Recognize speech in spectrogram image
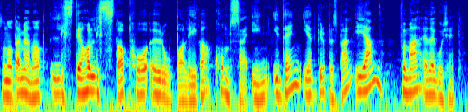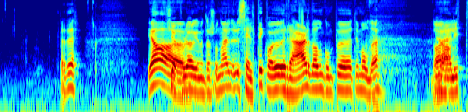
Sånn at jeg mener at de har lista på Europaliga, kom seg inn i den i et gruppespill igjen, for meg er det godkjent. Petter? Ja, Kjøper du argumentasjonen her? Celtic var jo ræl da de kom til Molde. Da er Ja. jeg litt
